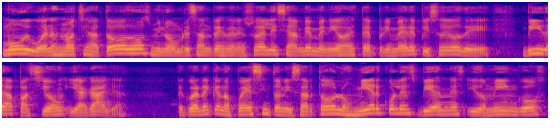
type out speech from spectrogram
Muy buenas noches a todos, mi nombre es Andrés Venezuela y sean bienvenidos a este primer episodio de Vida, Pasión y Agalla. Recuerden que nos pueden sintonizar todos los miércoles, viernes y domingos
